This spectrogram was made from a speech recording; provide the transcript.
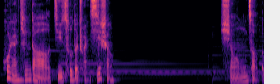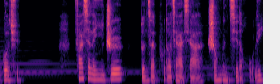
忽然听到急促的喘息声。熊走了过去，发现了一只蹲在葡萄架下生闷气的狐狸。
